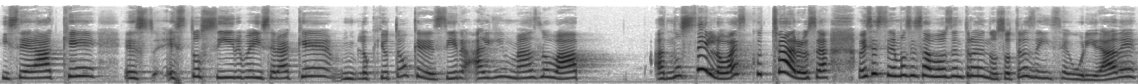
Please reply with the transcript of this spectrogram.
y será que esto sirve, y será que lo que yo tengo que decir, alguien más lo va a no sé, lo va a escuchar. O sea, a veces tenemos esa voz dentro de nosotras de inseguridad, de,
